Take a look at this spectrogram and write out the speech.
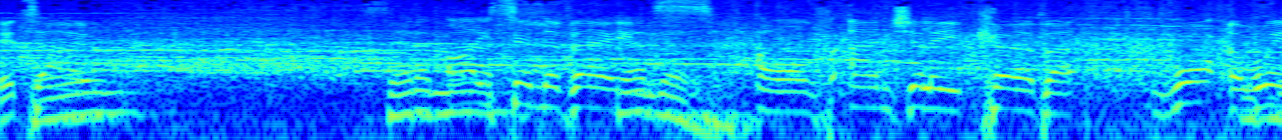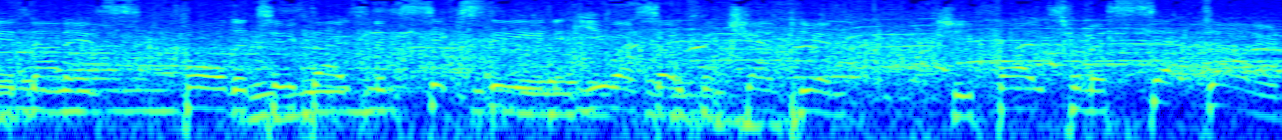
It's out. Ice in the veins of Angelique Kerber. What a win that is for the 2016 US Open champion. She fights from a set down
